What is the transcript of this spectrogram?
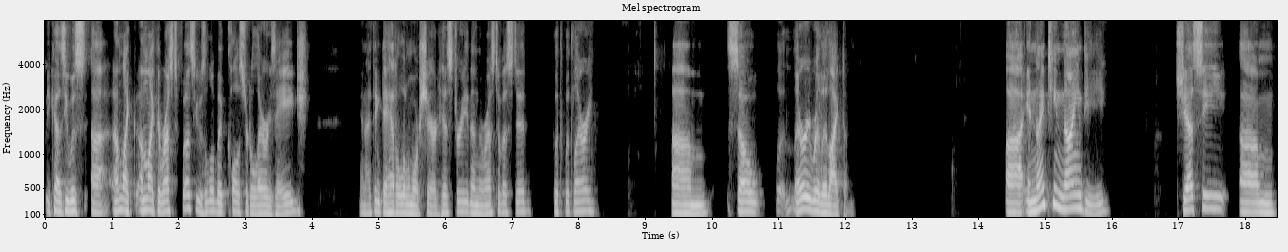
because he was uh, unlike unlike the rest of us. He was a little bit closer to Larry's age, and I think they had a little more shared history than the rest of us did with with Larry. Um, so Larry really liked him uh, in 1990, Jesse um,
